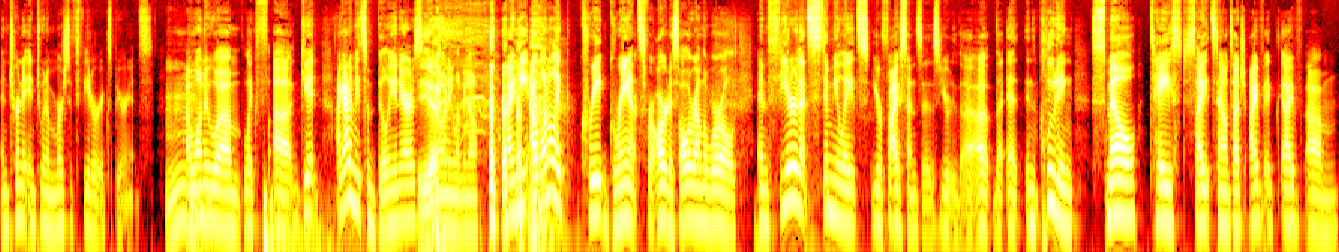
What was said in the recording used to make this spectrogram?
and turn it into an immersive theater experience. I want Mm. to um like uh get I got to meet some billionaires. If Yeah. you know any, let me know. I need I want to like create grants for artists all around the world and theater that stimulates your five senses, your uh, uh, uh, including smell, taste, sight, sound, touch. I've I've um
